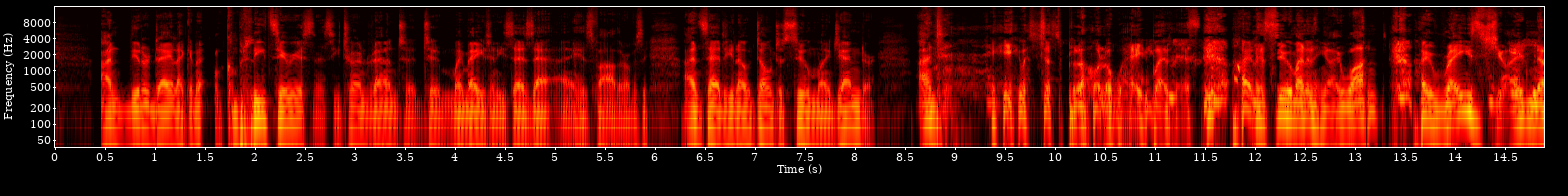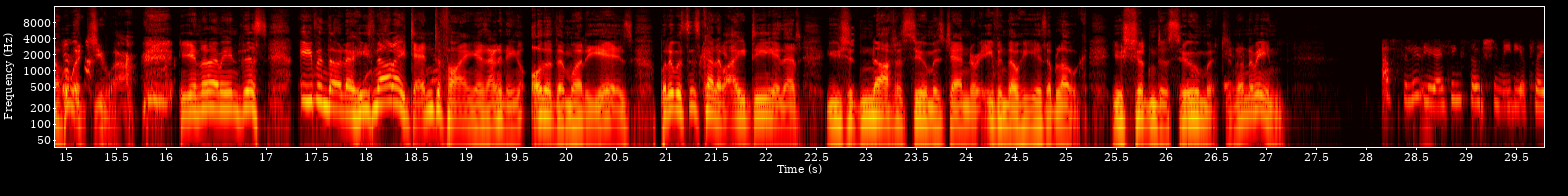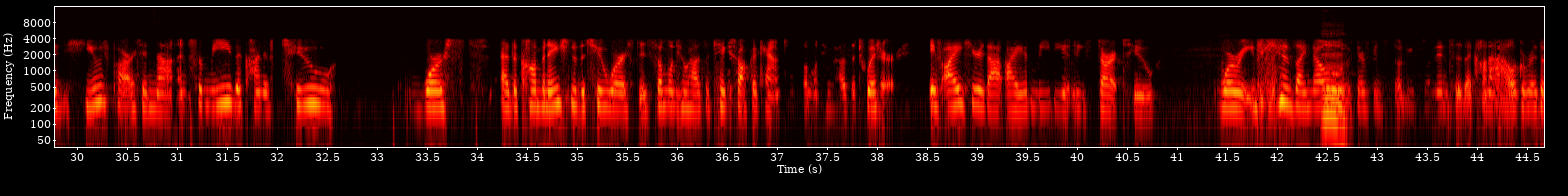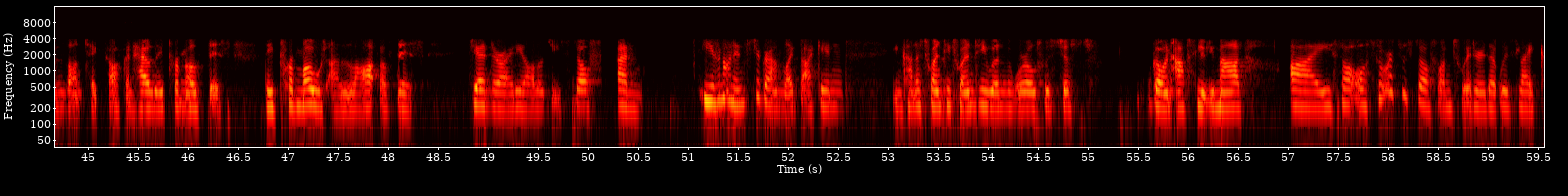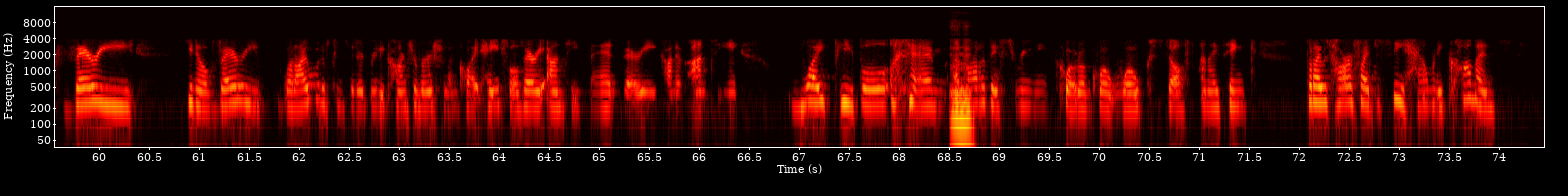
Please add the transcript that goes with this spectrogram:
And the other day, like in complete seriousness, he turned around to, to my mate and he says, uh, uh, his father obviously, and said, you know, don't assume my gender. And he was just blown away by this. I'll assume anything I want. I raised you. I know what you are. You know what I mean? This, even though now he's not identifying as anything other than what he is, but it was this kind of idea that you should not assume his gender, even though he is a bloke. You shouldn't assume it. You know what I mean? Absolutely. I think social media plays a huge part in that. And for me, the kind of two worst, uh, the combination of the two worst is someone who has a TikTok account and someone who has a Twitter. If I hear that, I immediately start to worry because I know mm. there's been studies done into the kind of algorithms on TikTok and how they promote this. They promote a lot of this gender ideology stuff. And even on Instagram, like back in, in kind of 2020 when the world was just going absolutely mad, I saw all sorts of stuff on Twitter that was like very, you know, very what I would have considered really controversial and quite hateful, very anti men, very kind of anti white people, um, mm-hmm. a lot of this really quote unquote woke stuff. And I think, but I was horrified to see how many comments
